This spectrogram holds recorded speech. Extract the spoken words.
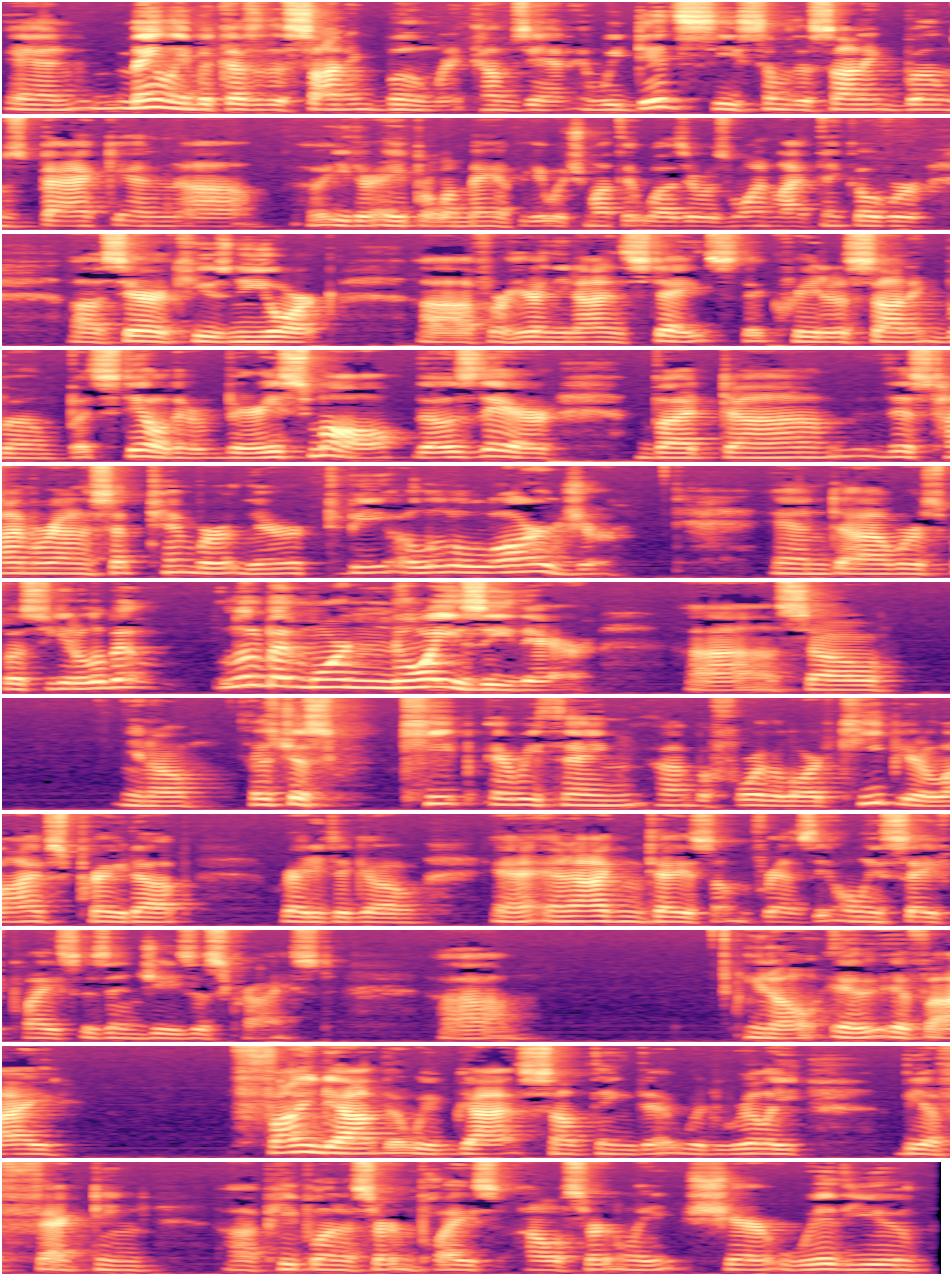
And mainly because of the sonic boom when it comes in. And we did see some of the sonic booms back in uh, either April or May. I forget which month it was. There was one, I think, over uh, Syracuse, New York uh, for here in the United States that created a sonic boom. But still, they're very small, those there. But um, this time around in September, they're to be a little larger. And uh, we're supposed to get a little bit, a little bit more noisy there. Uh, so, you know, let's just keep everything uh, before the Lord. Keep your lives prayed up, ready to go. And, and, I can tell you something, friends. The only safe place is in Jesus Christ. Um, you know, if, if I find out that we've got something that would really be affecting uh, people in a certain place, I will certainly share with you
